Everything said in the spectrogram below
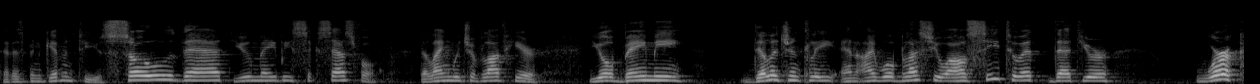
that has been given to you so that you may be successful. The language of love here. You obey me diligently, and I will bless you. I'll see to it that your work,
